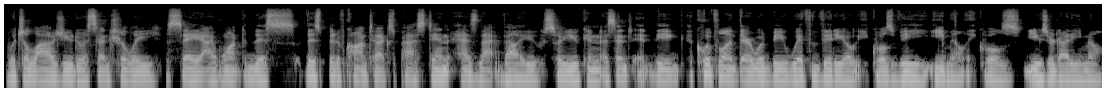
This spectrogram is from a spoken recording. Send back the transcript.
which allows you to essentially say i want this this bit of context passed in as that value so you can essentially the equivalent there would be with video equals v email equals user.email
